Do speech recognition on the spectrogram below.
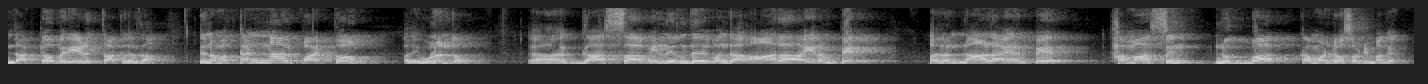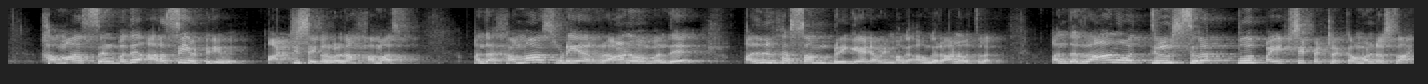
இந்த அக்டோபர் ஏழு தாக்குதல் தான். இது நம்ம கண்ணால் பார்த்தோம் அதை உணர்ந்தோம். காசாவிலிருந்து வந்த ஆறாயிரம் பேர் அதில் நாலாயிரம் பேர் ஹமாஸின் நுக்பா கமாண்டோஸ் அப்படிம்பாங்க. ஹமாஸ் என்பது அரசியல் பிரிவு ஆட்சி செய்தவர்கள் தான் ஹமாஸ். அந்த ஹமாஸ் உடைய இராணுவம் வந்து அல் ஹசம் பிரிகேட் அப்படிம்பாங்க அவங்க இராணுவத்தில். அந்த இராணுவத்தில் சிறப்பு பயிற்சி பெற்ற கமாண்டோஸ் தான்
